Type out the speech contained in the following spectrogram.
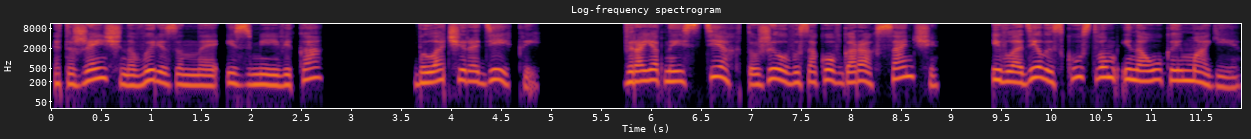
Эта женщина, вырезанная из змеевика, была чародейкой. Вероятно, из тех, кто жил высоко в горах Санчи и владел искусством и наукой магии.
